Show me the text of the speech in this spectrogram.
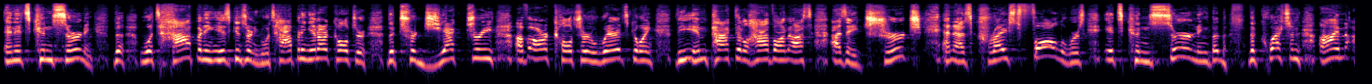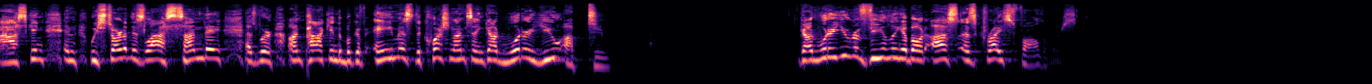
And it's concerning. The, what's happening is concerning. What's happening in our culture, the trajectory of our culture and where it's going, the impact it'll have on us as a church and as Christ followers, it's concerning. But the question I'm asking, and we started this last Sunday as we're unpacking the book of Amos, the question I'm saying, God, what are you up to? God, what are you revealing about us as Christ followers?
